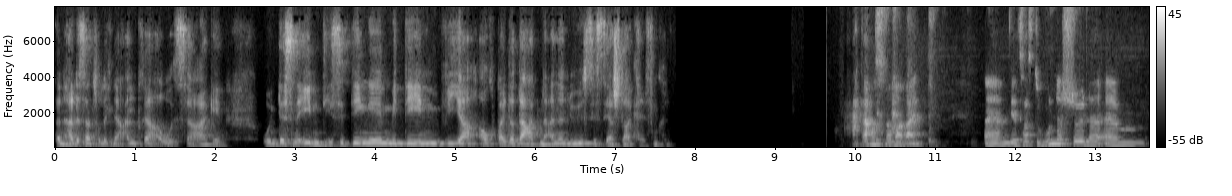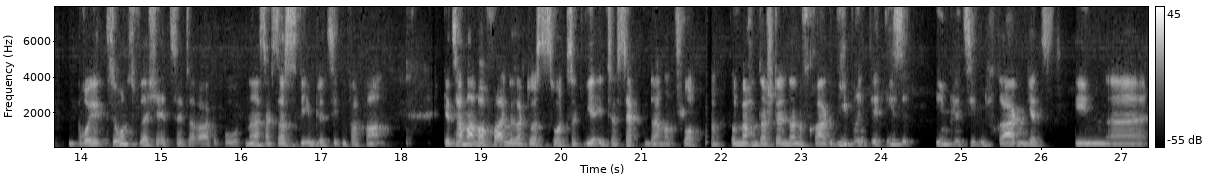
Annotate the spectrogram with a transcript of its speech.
dann hat es natürlich eine andere Aussage. Und das sind eben diese Dinge, mit denen wir auch bei der Datenanalyse sehr stark helfen können. Ach, da muss ich nochmal rein. Ähm, jetzt hast du wunderschöne ähm, Projektionsfläche etc. geboten. Ne? Sagst, das ist die impliziten Verfahren. Jetzt haben wir aber vorhin gesagt, du hast das Wort gesagt, wir intercepten da mal flott ne? und machen da, stellen da eine Frage. Wie bringt ihr diese impliziten Fragen jetzt in, äh,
